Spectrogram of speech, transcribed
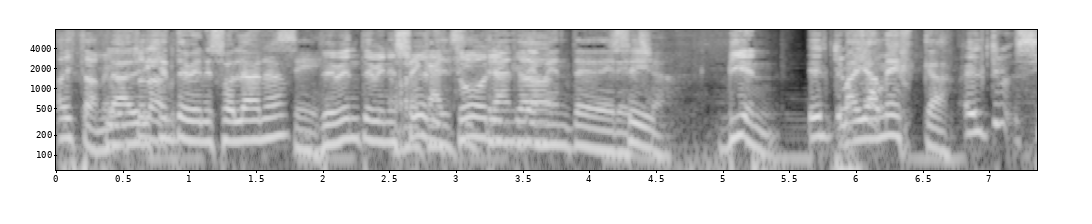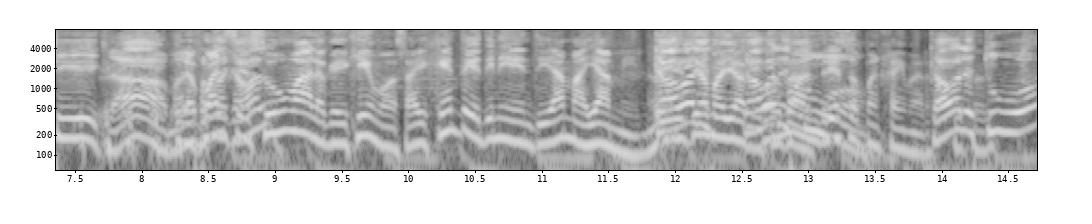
Ahí está, me la gustó dirigente venezolana. Sí. de 20 Venezuela histórica. Recalcitrantemente de derecha. Bien. El triunfo- Mayamezca. El triu- sí, claro. María Lo cual se suma a lo que dijimos. Hay gente que tiene identidad Miami. ¿no? Cabal- Identidad Miami, Cabal estuvo, Andrés Oppenheimer. Cabal estuvo,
